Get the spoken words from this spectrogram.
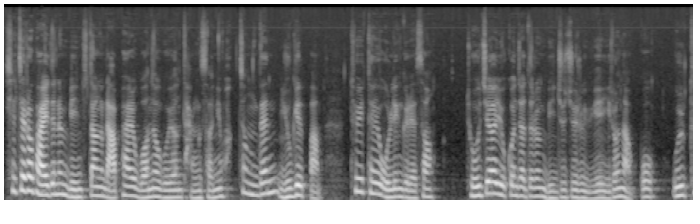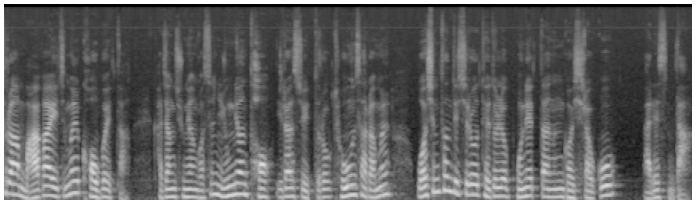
실제로 바이든은 민주당 라파엘 워너 의원 당선이 확정된 6일 밤 트위터에 올린 글에서 조지아 유권자들은 민주주의를 위해 일어났고 울트라 마가이즘을 거부했다. 가장 중요한 것은 6년 더 일할 수 있도록 좋은 사람을 워싱턴 DC로 되돌려 보냈다는 것이라고 말했습니다.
